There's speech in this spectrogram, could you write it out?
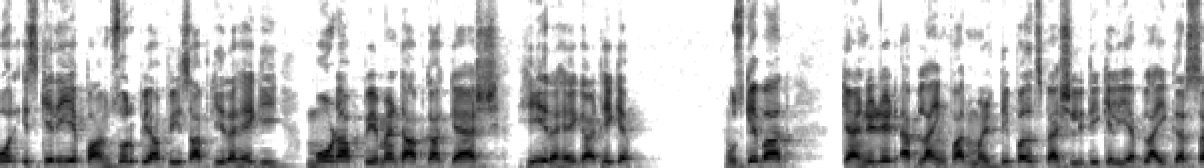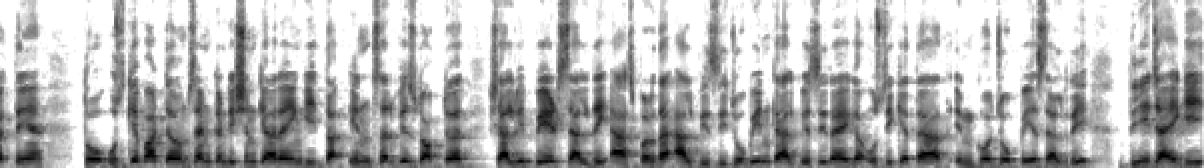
और इसके लिए पाँच सौ रुपया फ़ीस आपकी रहेगी मोड ऑफ़ पेमेंट आपका कैश ही रहेगा, ठीक है। उसके बाद candidate applying for multiple speciality के लिए अप्लाई कर सकते हैं। तो उसके बाद टर्म्स एंड कंडीशन क्या रहेंगी? The in service doctor shall be paid salary as per the LPC जो भी इनका एलपीसी रहेगा, उसी के तहत इनको जो पे सैलरी दी जाएगी,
